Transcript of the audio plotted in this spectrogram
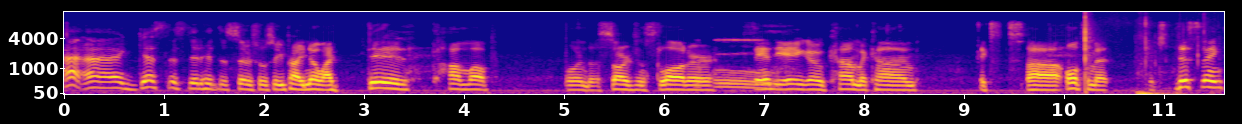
I, I guess this did hit the social, so you probably know I did come up on the Sergeant Slaughter Ooh. San Diego Comic Con uh, Ultimate. Which this thing,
